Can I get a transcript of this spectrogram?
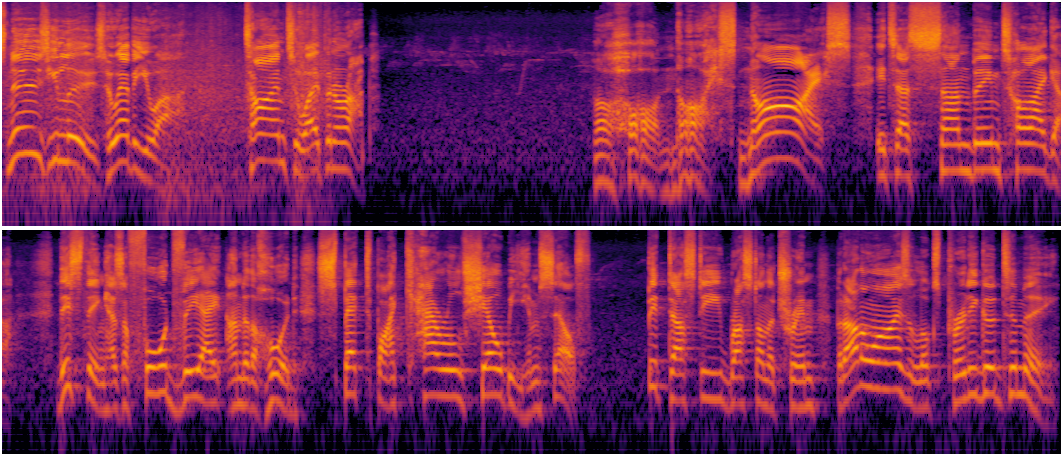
Snooze, you lose, whoever you are. Time to open her up. Oh, nice, nice. It's a Sunbeam Tiger. This thing has a Ford V8 under the hood, specced by Carroll Shelby himself. Bit dusty, rust on the trim, but otherwise it looks pretty good to me.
